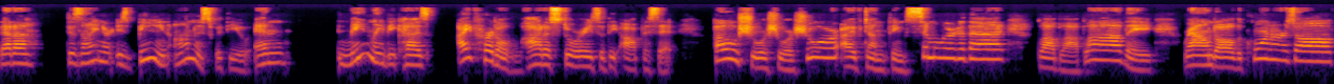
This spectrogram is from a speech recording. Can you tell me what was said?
that a designer is being honest with you. And mainly because I've heard a lot of stories of the opposite. Oh, sure, sure, sure. I've done things similar to that. Blah, blah, blah. They round all the corners off.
